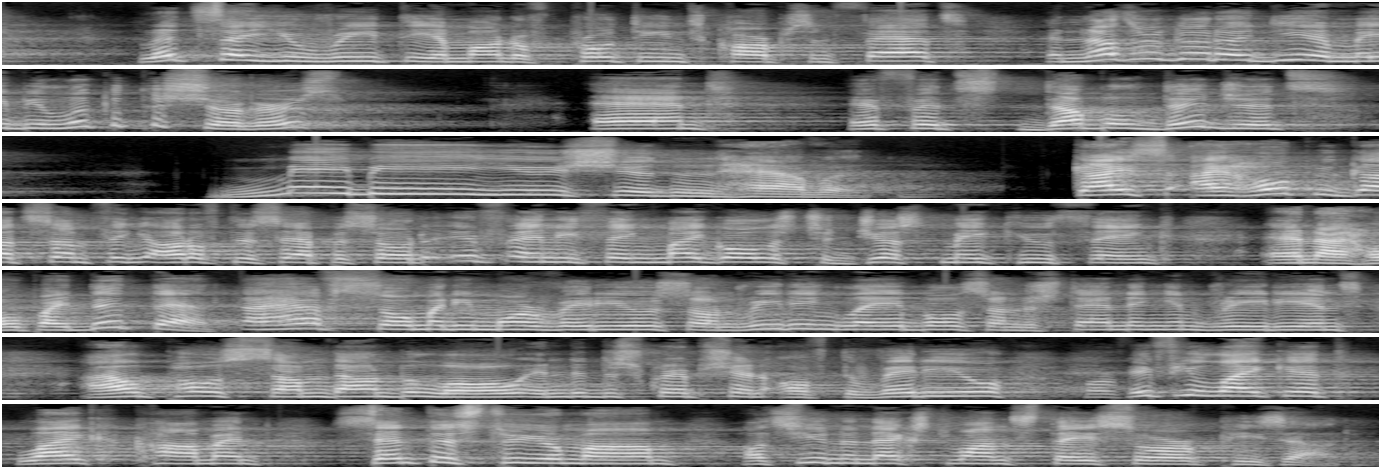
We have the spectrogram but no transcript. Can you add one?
let's say you read the amount of proteins, carbs, and fats. Another good idea, maybe look at the sugars. And if it's double digits, maybe you shouldn't have it. Guys, I hope you got something out of this episode. If anything, my goal is to just make you think, and I hope I did that. I have so many more videos on reading labels, understanding ingredients. I'll post some down below in the description of the video. If you like it, like, comment, send this to your mom. I'll see you in the next one. Stay sore. Peace out.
